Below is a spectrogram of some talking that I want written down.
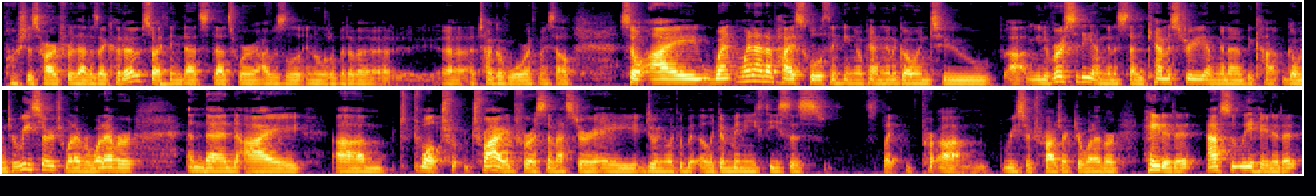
push as hard for that as i could have. So i think that's that's where i was in a little bit of a, a, a tug of war with myself so I went went out of high school thinking, okay, I'm going to go into um, university. I'm going to study chemistry. I'm going to become go into research, whatever, whatever. And then I um, t- well tr- tried for a semester a doing like a bit like a mini thesis like um, research project or whatever. Hated it, absolutely hated it.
